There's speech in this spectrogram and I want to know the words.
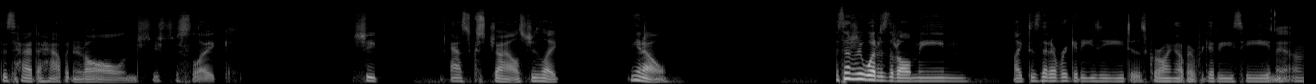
this had to happen at all and she's just like she asks Giles, she's like, you know, essentially what does it all mean? Like does that ever get easy? Does growing up ever get easy? And Yeah.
